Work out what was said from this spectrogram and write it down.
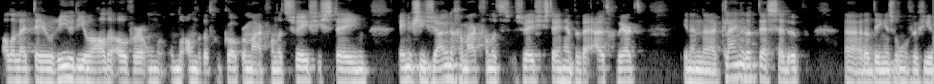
allerlei theorieën die we hadden over onder, onder andere het goedkoper maken van het zweefsysteem, energiezuiniger maken van het zweefsysteem, hebben wij uitgewerkt in een uh, kleinere testsetup. Uh, dat ding is ongeveer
